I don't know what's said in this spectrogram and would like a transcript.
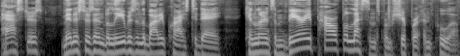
Pastors, ministers, and believers in the body of Christ today can learn some very powerful lessons from Shiphrah and Puah.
